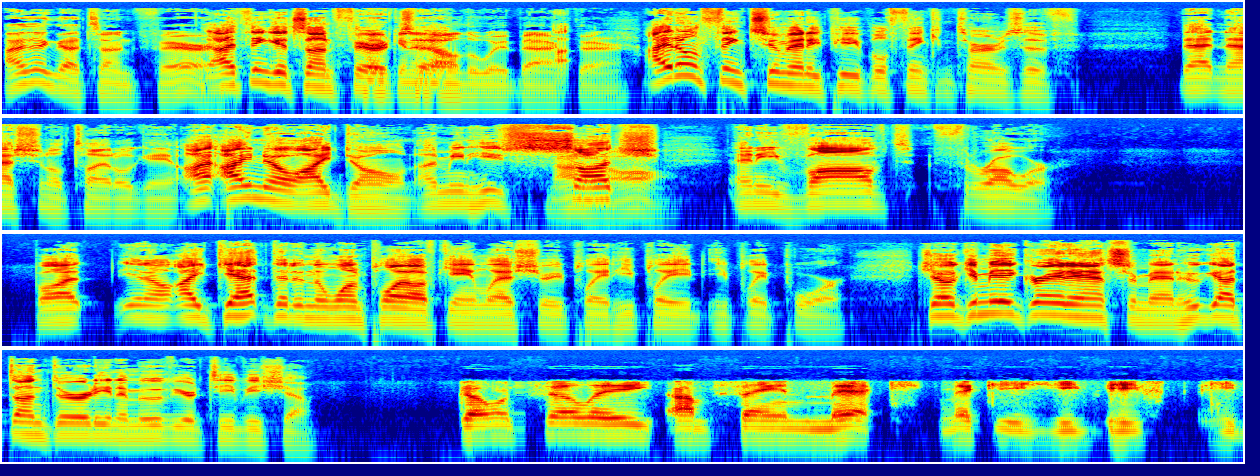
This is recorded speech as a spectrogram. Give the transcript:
I think that's unfair. I think it's unfair taking too. it all the way back there. I don't think too many people think in terms of that national title game. I, I know I don't. I mean, he's Not such an evolved thrower. But you know, I get that in the one playoff game last year he played, he played, he played poor. Joe, give me a great answer, man. Who got done dirty in a movie or TV show? going Philly, I'm saying Mick, Mickey. He he he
